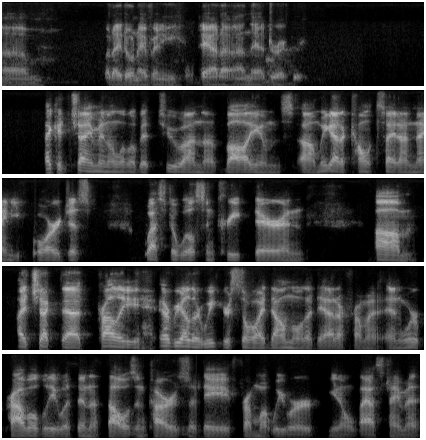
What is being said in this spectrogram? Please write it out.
Um, but I don't have any data on that directly. I could chime in a little bit too on the volumes. Um, we got a count site on 94 just west of Wilson Creek there. And um, I checked that probably every other week or so. I download the data from it, and we're probably within a thousand cars a day from what we were, you know, last time at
